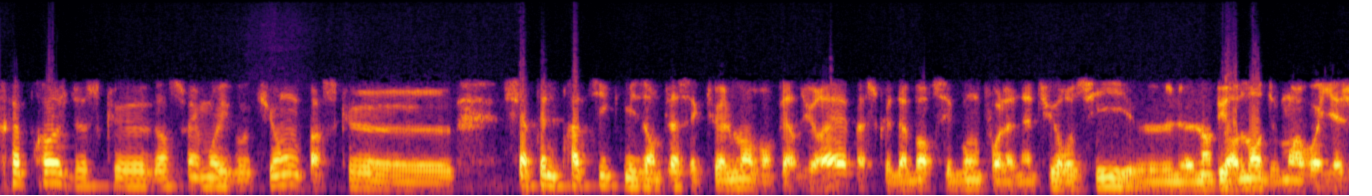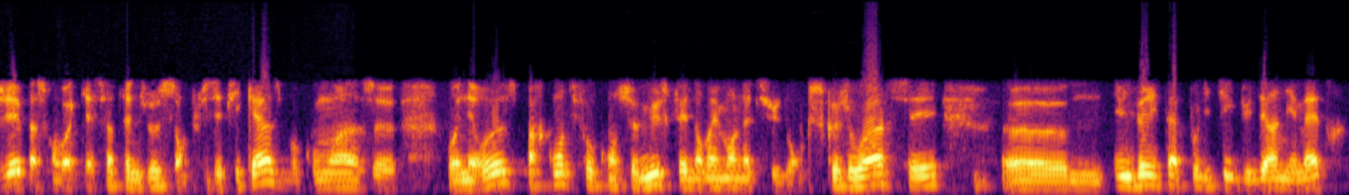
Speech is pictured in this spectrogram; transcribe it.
Très proche de ce que Vincent et moi évoquions parce que certaines pratiques mises en place actuellement vont perdurer parce que d'abord c'est bon pour la nature aussi, euh, l'environnement de moins voyager parce qu'on voit qu'il y a certaines choses qui sont plus efficaces, beaucoup moins euh, onéreuses. Par contre, il faut qu'on se muscle énormément là-dessus. Donc ce que je vois, c'est euh, une véritable politique du dernier mètre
